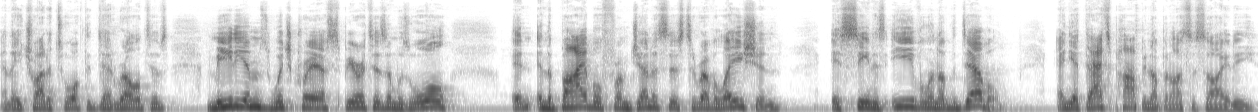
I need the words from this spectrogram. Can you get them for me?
and they try to talk to dead relatives. Mediums, witchcraft, spiritism was all in, in the Bible from Genesis to Revelation is seen as evil and of the devil. And yet that's popping up in our society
